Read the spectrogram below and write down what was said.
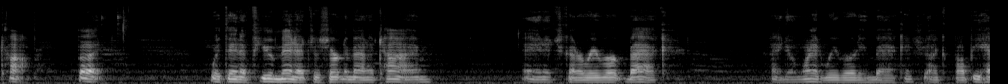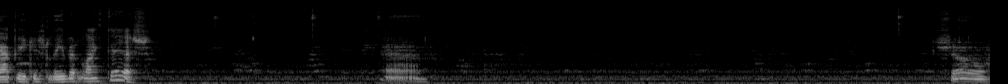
top, but within a few minutes, a certain amount of time, and it's going to revert back. I don't want it reverting back. It's like, I'll be happy to just leave it like this. Uh, so,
